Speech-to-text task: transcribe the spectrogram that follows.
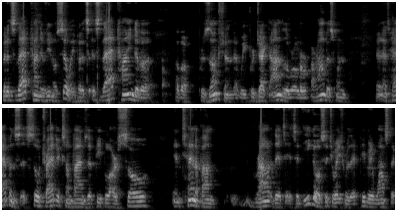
But it's that kind of you know silly. But it's it's that kind of a of a presumption that we project onto the world around us when and it happens. It's so tragic sometimes that people are so intent upon ground. It's, it's an ego situation where people wants to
